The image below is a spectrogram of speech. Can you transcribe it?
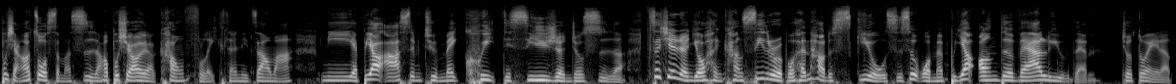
不想要做什么事，然后不需要有 conflict，你知道吗？你也不要 ask them to make quick decision 就是了。这些人有很 considerable 很好的 skills，只是我们不要 undervalue them。就对了，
